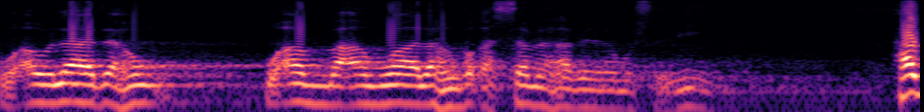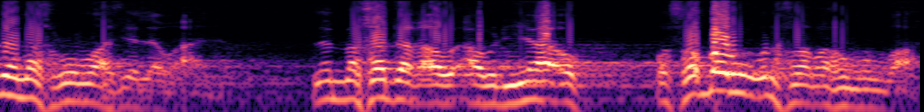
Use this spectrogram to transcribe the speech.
وأولادهم وأما أموالهم فقسمها بين المسلمين. هذا نصر الله جل وعلا. لما صدق أولياؤه وصبروا نصرهم الله.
